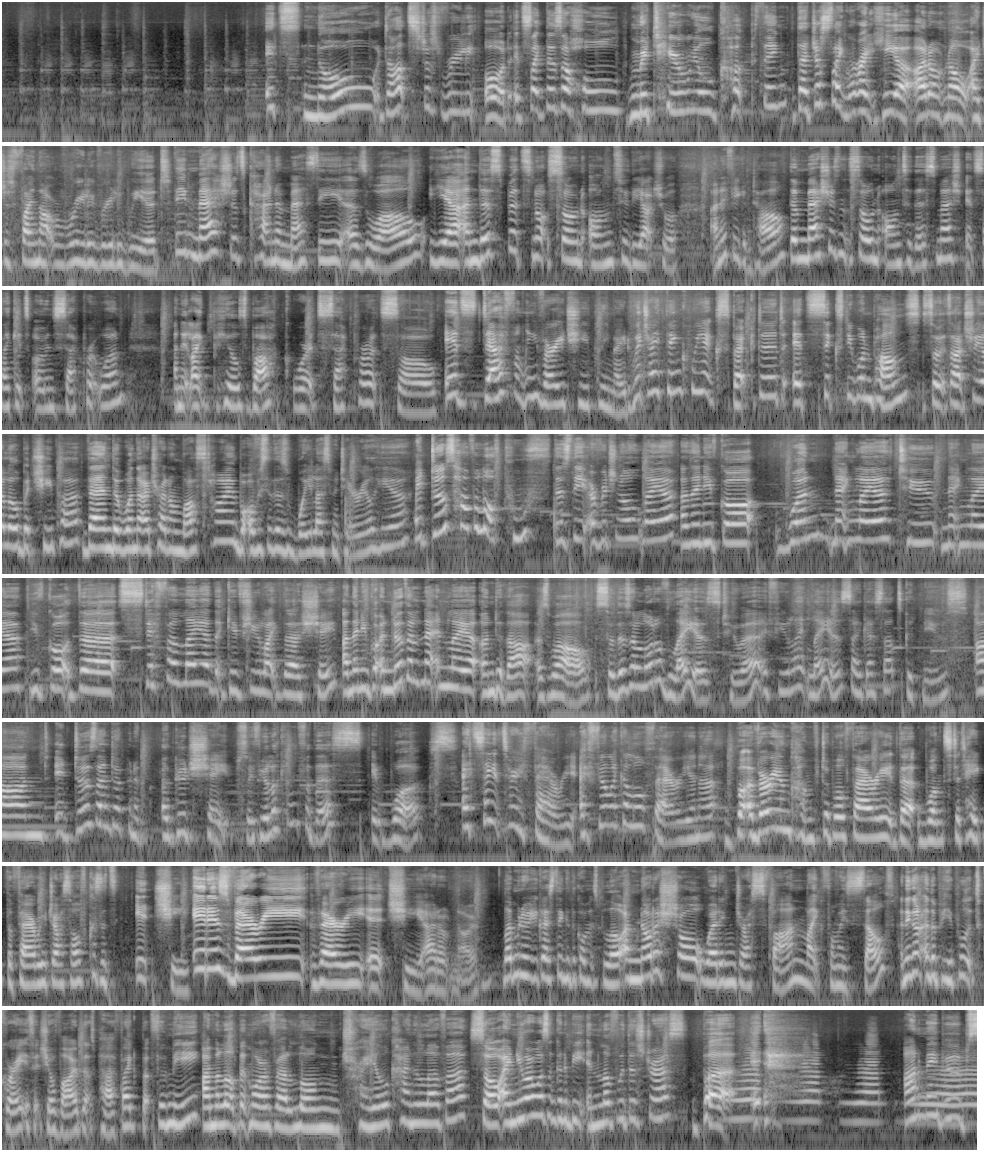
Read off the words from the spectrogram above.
It's no, that's just really odd. It's like there's a whole material cup thing. They're just like right here. I don't know. I just find that really, really weird. The mesh is kind of messy as well. Yeah, and this bit's not sewn onto the actual, and if you can tell, the mesh isn't sewn onto this mesh. It's like its own separate one and it like peels back where it's separate so it's definitely very cheaply made which I think we expected. It's 61 pounds so it's actually a little bit cheaper than the one that I tried on last time but obviously there's way less material here. It does have a lot of poof. There's the original layer and then you've got one netting layer two netting layer. You've got the stiffer layer that gives you like the shape and then you've got another netting layer under that as well. So there's a lot of layers to it. If you like layers I guess that's good news. And it does end up in a, a good shape. So if you're looking for this, it works. I'd say it's very fairy. I feel like a little fairy in it, but a very uncomfortable fairy that wants to take the fairy dress off because it's itchy. It is very, very itchy. I don't know. Let me know what you guys think in the comments below. I'm not a short wedding dress fan, like for myself. I think on other people, it's great. If it's your vibe, that's perfect. But for me, I'm a little bit more of a long trail kind of lover. So I knew I wasn't going to be in love with this dress, but it... Anime boobs.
